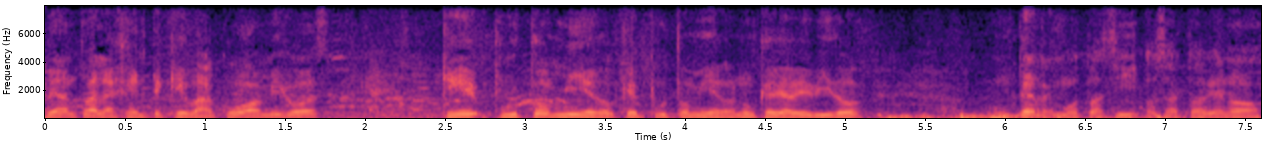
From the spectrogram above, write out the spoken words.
Vean toda la gente que evacuó, amigos. Qué puto miedo, qué puto miedo. Nunca había vivido un terremoto así. O sea, todavía no,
